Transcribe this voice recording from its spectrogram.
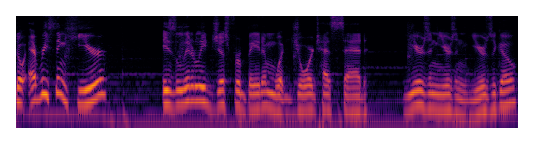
So everything here is literally just verbatim what George has said years and years and years ago.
